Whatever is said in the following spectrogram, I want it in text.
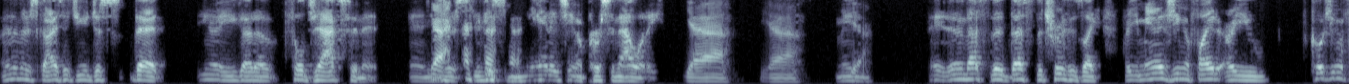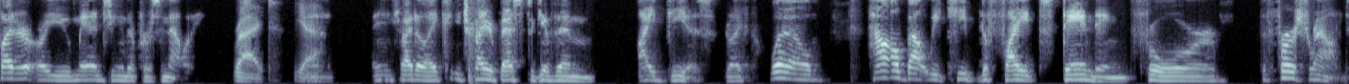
And then there's guys that you just that you know you got to Phil Jackson it, and yeah. you're just you're just managing a personality. Yeah, yeah, I mean, yeah. And that's the that's the truth. Is like, are you managing a fighter? Are you coaching a fighter? Or are you managing their personality? Right. Yeah. And, and you try to like you try your best to give them ideas. You're like, well, how about we keep the fight standing for the first round?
